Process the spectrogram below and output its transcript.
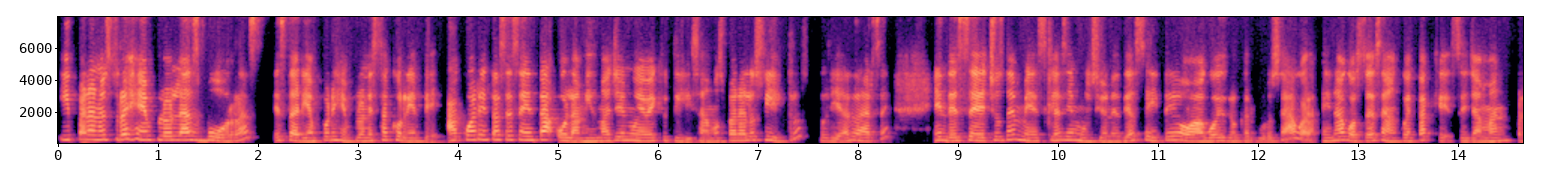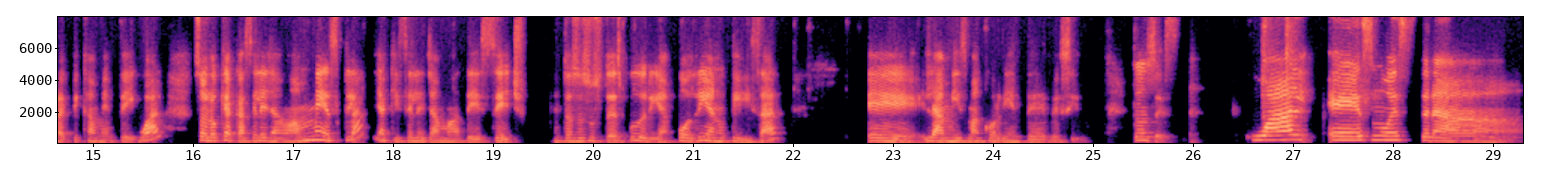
Y para nuestro ejemplo, las borras estarían, por ejemplo, en esta corriente A4060 o la misma Y9 que utilizamos para los filtros, podría darse, en desechos de mezclas y emulsiones de aceite o agua, hidrocarburos de agua. En agua ustedes se dan cuenta que se llaman prácticamente igual, solo que acá se le llama mezcla y aquí se le llama desecho. Entonces ustedes podrían, podrían utilizar eh, la misma corriente de residuo. Entonces, ¿Cuál es nuestra,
